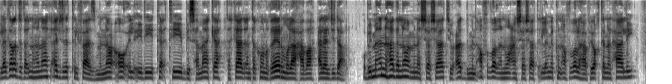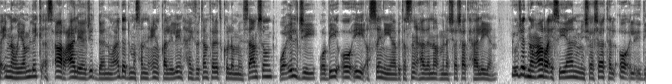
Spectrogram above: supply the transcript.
إلى درجة أن هناك أجهزة تلفاز من نوع OLED تأتي بسماكة تكاد أن تكون غير ملاحظة على الجدار. وبما أن هذا النوع من الشاشات يعد من أفضل أنواع الشاشات إن لم يكن أفضلها في وقتنا الحالي فإنه يملك أسعار عالية جدا وعدد مصنعين قليلين حيث تنفرد كل من سامسونج وإل جي وبي أو إي الصينية بتصنيع هذا النوع من الشاشات حاليا. يوجد نوعان رئيسيان من شاشات ال OLED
